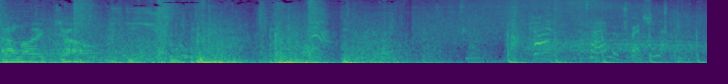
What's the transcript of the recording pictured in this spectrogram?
Allied tower is destroyed. Cut! Time to freshen up.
